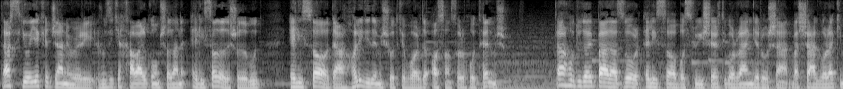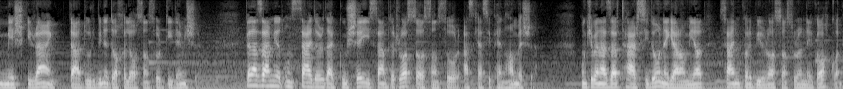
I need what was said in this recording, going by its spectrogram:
در 31 جنوری روزی که خبر گم شدن الیسا داده شده بود الیسا در حالی دیده می‌شد که وارد آسانسور هتل می‌شد. در حدودهای بعد از ظهر الیسا با سویشرتی با رنگ روشن و شلوارکی مشکی رنگ در دوربین داخل آسانسور دیده میشه. به نظر میاد اون سعی داره در گوشه ای سمت راست آسانسور از کسی پنهان بشه. اون که به نظر ترسیده و نگران میاد سعی می‌کنه بیرون آسانسور رو نگاه کنه.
